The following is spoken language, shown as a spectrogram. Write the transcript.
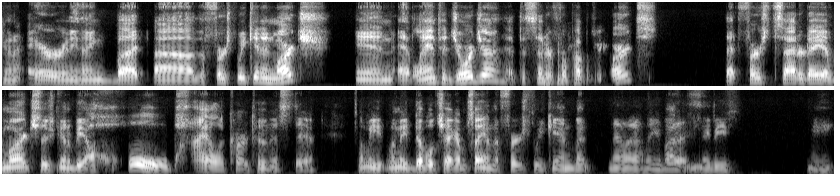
gonna air or anything, but uh, the first weekend in March in Atlanta, Georgia, at the Center mm-hmm. for Puppetry Arts, that first Saturday of March, there's going to be a whole pile of cartoonists there. Let me let me double check. I'm saying the first weekend, but now that I think about it, maybe me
